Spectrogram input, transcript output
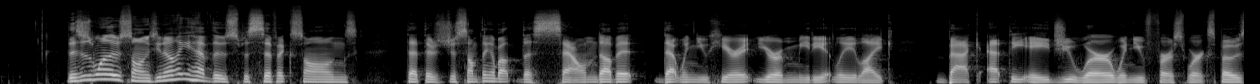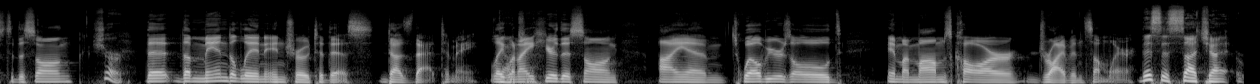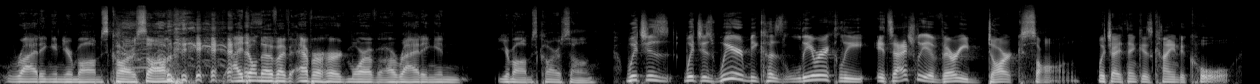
this is one of those songs, you know how you have those specific songs that there's just something about the sound of it that when you hear it, you're immediately like back at the age you were when you first were exposed to the song Sure. the the mandolin intro to this does that to me. Like when I hear this song, I am 12 years old in my mom's car driving somewhere. This is such a riding in your mom's car song. I don't know if I've ever heard more of a riding in your mom's car song. Which is which is weird because lyrically it's actually a very dark song, which I think is kind of cool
